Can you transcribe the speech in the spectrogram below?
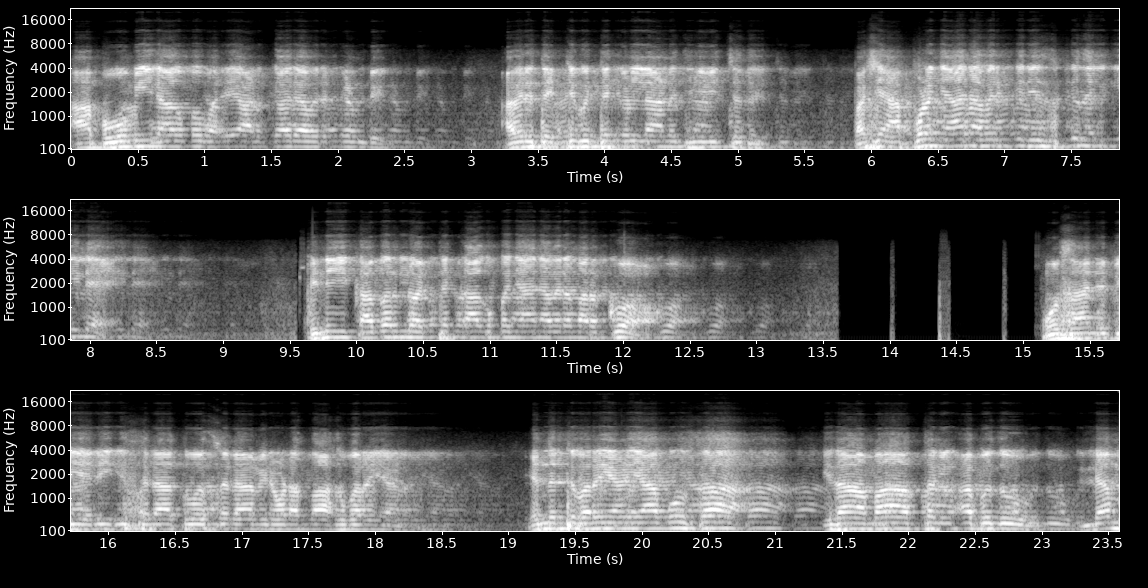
ആ ഭൂമിയിലാകുമ്പോ പല ആൾക്കാർ അവരൊക്കെ ഉണ്ട്. അവർ തെറ്റുകുറ്റങ്ങളിലാണ് ജീവിച്ചത്. പക്ഷെ അപ്പോൾ ഞാൻ അവർക്ക് റിസ്ക് നൽകിയില്ലേ? പിന്നെ ഈ കബറിൽ ഒറ്റക്കാകുമ്പോ ഞാൻ അവരെ മറക്കുവോ? മൂസാ നബി അലി സ്വലാത്തു വസ്സലാമിനോട് അള്ളാഹു പറയാണ്. എന്നിട്ട് പറയാണ് യാ മൂസ ഇദാ മാത്തൽ അബ്ദു ലം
